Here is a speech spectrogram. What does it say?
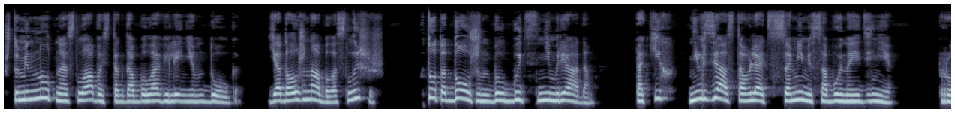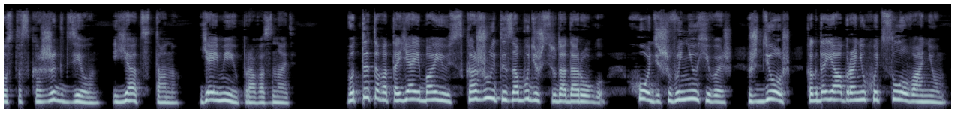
что минутная слабость тогда была велением долга. Я должна была, слышишь? Кто-то должен был быть с ним рядом. Таких нельзя оставлять с самими собой наедине. Просто скажи, где он, и я отстану. Я имею право знать. Вот этого-то я и боюсь. Скажу, и ты забудешь сюда дорогу. Ходишь, вынюхиваешь, ждешь, когда я оброню хоть слово о нем.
